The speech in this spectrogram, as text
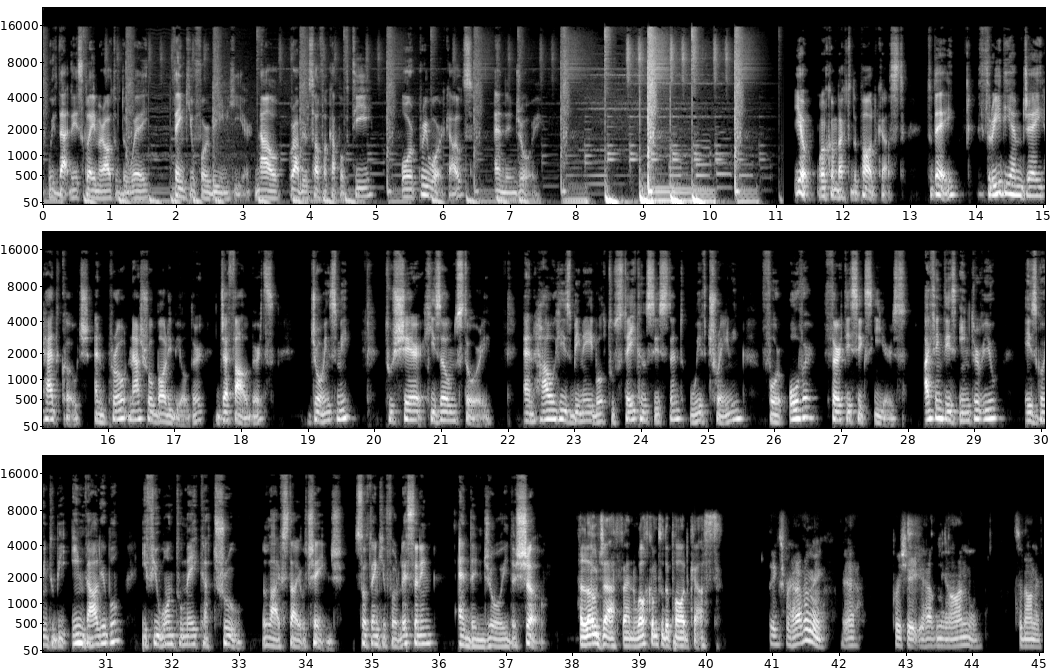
With that disclaimer out of the way, thank you for being here. Now grab yourself a cup of tea or pre workouts and enjoy. Yo, welcome back to the podcast. Today, 3DMJ head coach and pro natural bodybuilder Jeff Alberts joins me to share his own story and how he's been able to stay consistent with training for over 36 years. I think this interview is going to be invaluable if you want to make a true lifestyle change. So, thank you for listening and enjoy the show. Hello, Jeff, and welcome to the podcast. Thanks for having me. Yeah, appreciate you having me on, and it's an honor.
